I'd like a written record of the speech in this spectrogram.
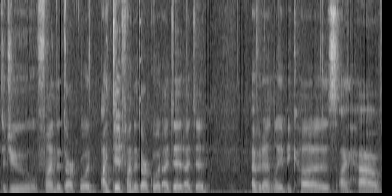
Did you find the dark wood? I did find the dark wood. I did, I did. Evidently because I have...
